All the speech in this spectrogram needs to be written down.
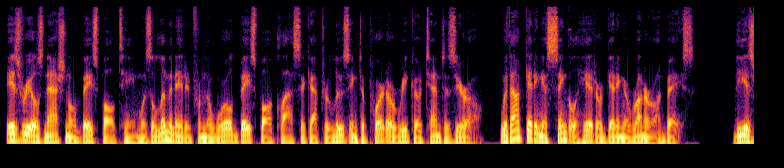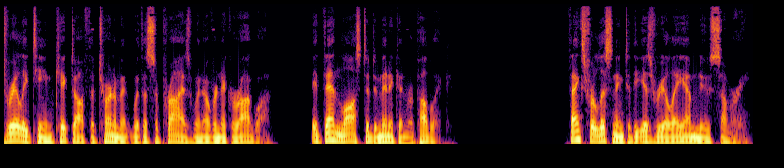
Israel's national baseball team was eliminated from the World Baseball Classic after losing to Puerto Rico 10 0, without getting a single hit or getting a runner on base. The Israeli team kicked off the tournament with a surprise win over Nicaragua. It then lost to Dominican Republic. Thanks for listening to the Israel AM News Summary.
